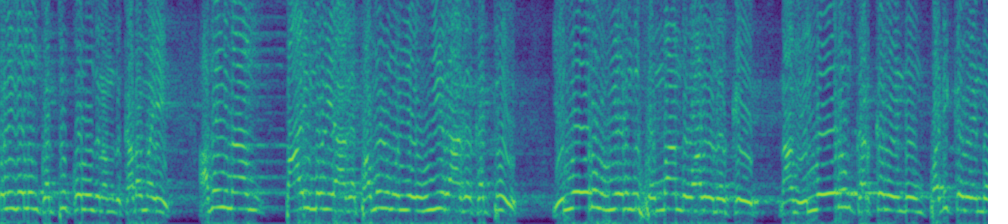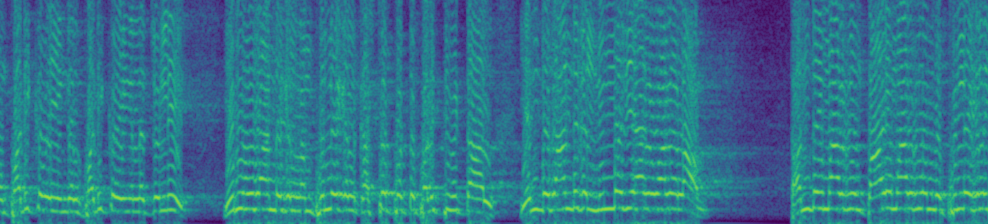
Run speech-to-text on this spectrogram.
மொழிகளும் கற்றுக்கொள்வது நமது கடமை. அதை நாம் தாய்மொழியாக தமிழ் மொழியை உயிராக கற்று எல்லோரும் உயர்ந்து செம்மாந்து வாழ்வதற்கு நாம் எல்லோரும் கற்க வேண்டும் படிக்க வேண்டும் படிக்க வையுங்கள் படிக்க வையுங்கள் சொல்லி இருபது ஆண்டுகள் நம் பிள்ளைகள் கஷ்டப்பட்டு படித்து விட்டால் எண்பது ஆண்டுகள் நிம்மதியாக வாழலாம். தந்தைமார்களும் தாய்மார்களும் இந்த பிள்ளைகளை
